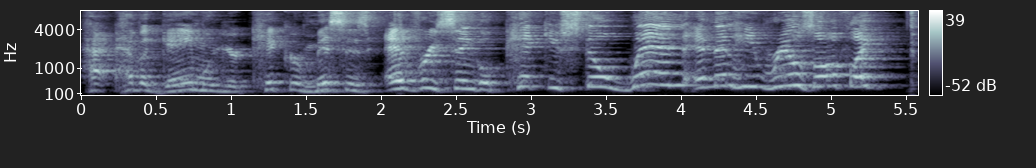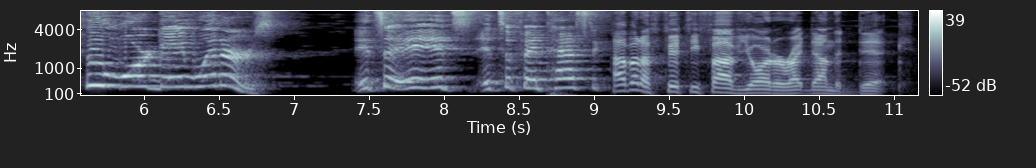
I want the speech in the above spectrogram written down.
ha- have a game where your kicker misses every single kick, you still win, and then he reels off like two more game winners. It's a it's it's a fantastic. How about a 55 yarder right down the dick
